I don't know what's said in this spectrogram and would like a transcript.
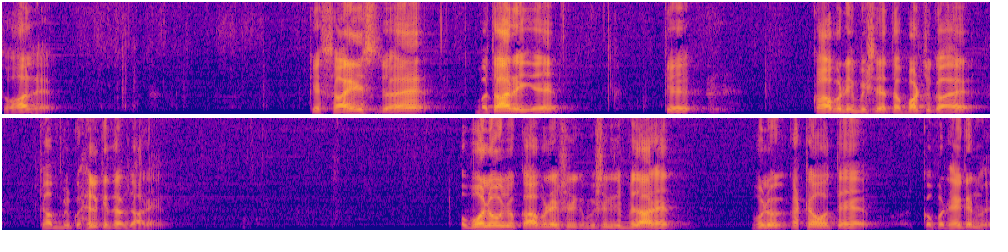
سوال ہے کہ سائنس جو ہے بتا رہی ہے کہ کاربن ایمیشن اتنا بڑھ چکا ہے کہ ہم بالکل ہیلتھ کی طرف جا رہے ہیں اور وہ لوگ جو کاربن ایمیشن کے ذمہ دار ہیں وہ لوگ اکٹھا ہوتے ہیں کوپن ہیگن میں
